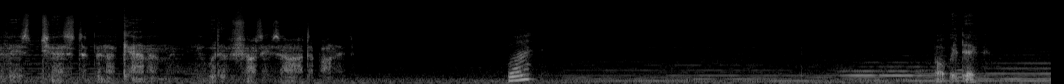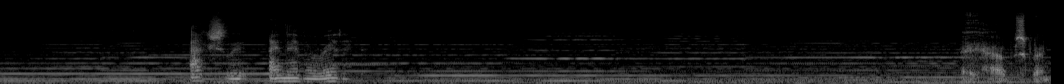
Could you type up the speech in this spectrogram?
If his chest had been a cannon, he would have shot his heart upon it. What? Moby Dick? Actually, I never read it. Ahab spent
